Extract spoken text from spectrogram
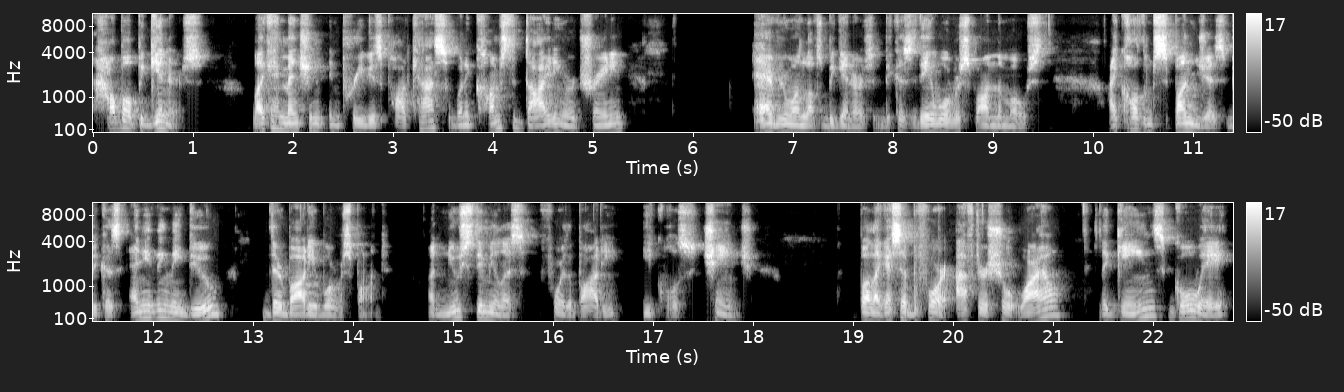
How about beginners? Like I mentioned in previous podcasts, when it comes to dieting or training, everyone loves beginners because they will respond the most. I call them sponges because anything they do, their body will respond. A new stimulus for the body equals change. But like I said before, after a short while, the gains go away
